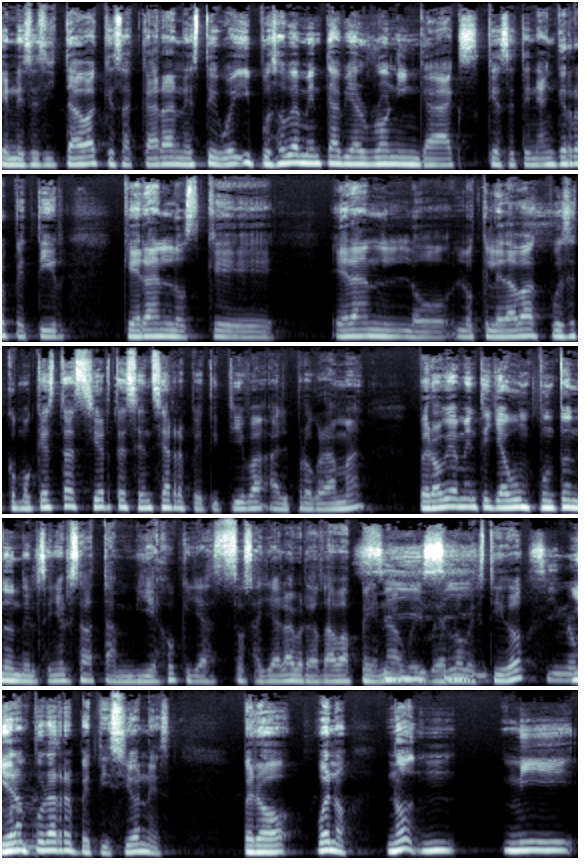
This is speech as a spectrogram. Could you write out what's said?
que necesitaba que sacaran este güey y pues obviamente había running gags que se tenían que repetir, que eran los que eran lo, lo que le daba pues como que esta cierta esencia repetitiva al programa. Pero obviamente ya hubo un punto en donde el señor estaba tan viejo que ya, o sea, ya la verdad daba pena, Sí, verlo sí, vestido. sí, no y eran mames. puras repeticiones. Pero bueno, no, mi,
